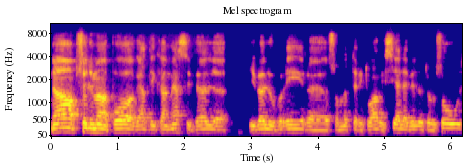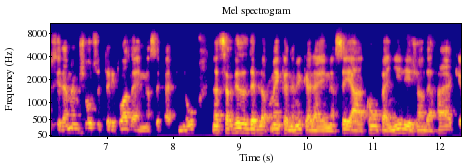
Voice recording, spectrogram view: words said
Non, absolument pas. Regarde, les commerces, ils veulent ils veulent ouvrir euh, sur notre territoire ici à la ville de Torso. C'est la même chose sur le territoire de la MRC Papineau. Notre service de développement économique à la MRC a accompagné les gens d'affaires qui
